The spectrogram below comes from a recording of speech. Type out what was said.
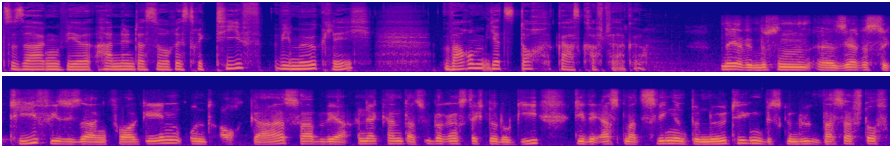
zu sagen, wir handeln das so restriktiv wie möglich. Warum jetzt doch Gaskraftwerke? Naja, wir müssen äh, sehr restriktiv, wie Sie sagen, vorgehen. Und auch Gas haben wir anerkannt als Übergangstechnologie, die wir erstmal zwingend benötigen, bis genügend Wasserstoff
